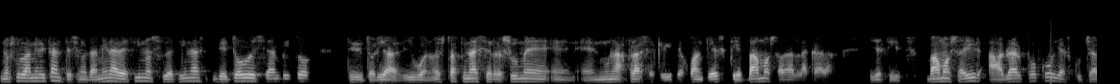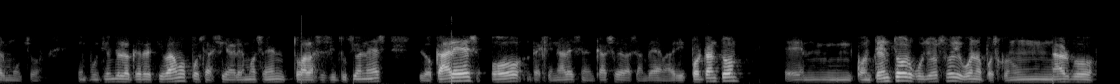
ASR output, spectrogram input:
no solo a militantes, sino también a vecinos y vecinas de todo ese ámbito territorial. Y bueno, esto al final se resume en, una frase que dice Juan, que es que vamos a dar la cara. Es decir, vamos a ir a hablar poco y a escuchar mucho. En función de lo que recibamos, pues así haremos en todas las instituciones locales o regionales, en el caso de la Asamblea de Madrid. Por tanto, em, contento, orgulloso y bueno, pues con un arduo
